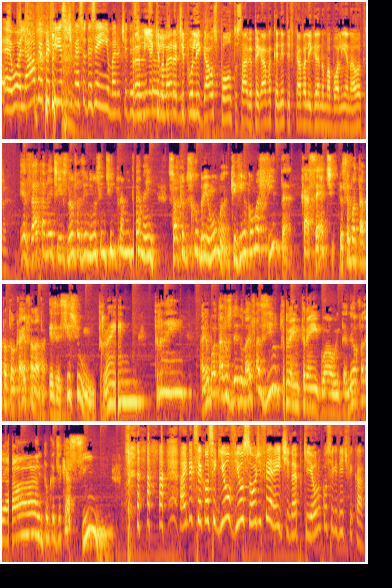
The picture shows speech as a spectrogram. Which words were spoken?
é, eu olhava e eu preferia se tivesse o desenho, mas não tinha desenho. Pra mim aquilo lá era tipo ligar os pontos, sabe? Eu pegava a caneta e ficava ligando uma bolinha na outra. Exatamente isso, não fazia nenhum sentido para mim também. Só que eu descobri uma que vinha com uma fita cassete, você botava para tocar e falava exercício 1, trem, trem. Aí eu botava os dedos lá e fazia o trem, trem igual, entendeu? Eu falei, ah, então quer dizer que é assim. Ainda que você conseguia ouvir o som diferente, né? Porque eu não consigo identificar.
